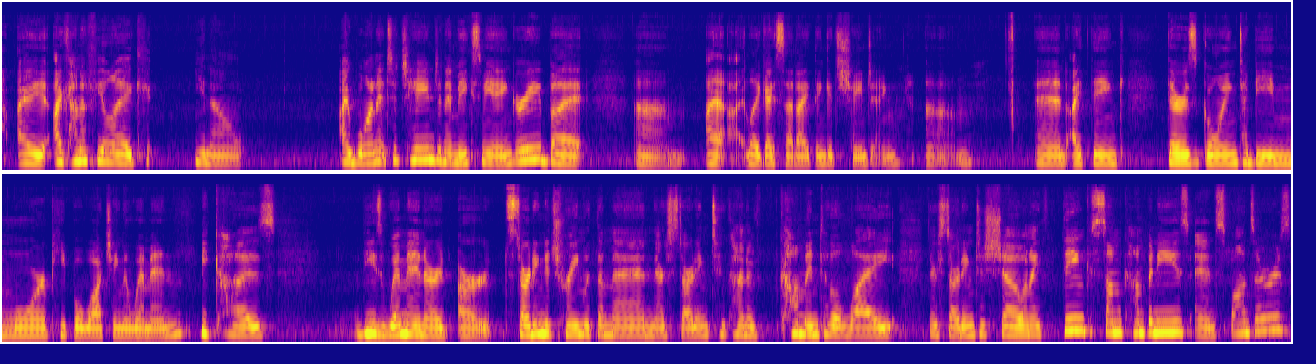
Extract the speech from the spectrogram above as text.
I I kind of feel like you know I want it to change and it makes me angry, but um, I, I like I said I think it's changing, um, and I think there's going to be more people watching the women because these women are are starting to train with the men. They're starting to kind of come into the light. They're starting to show. And i think some companies and sponsors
